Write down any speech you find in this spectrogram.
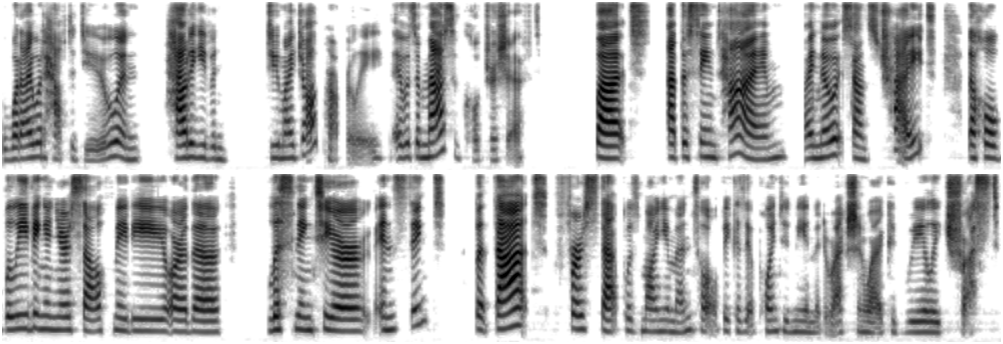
what I would have to do, and how to even do my job properly. It was a massive culture shift. But at the same time, I know it sounds trite, the whole believing in yourself, maybe, or the listening to your instinct. But that first step was monumental because it pointed me in the direction where I could really trust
